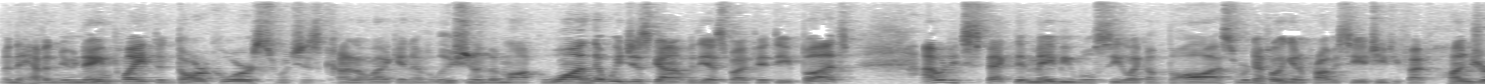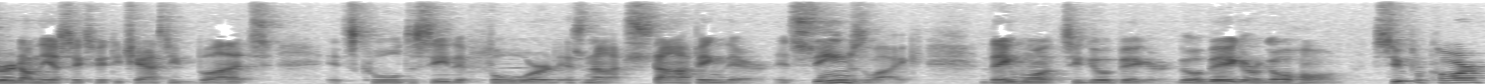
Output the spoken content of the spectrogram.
and they have a new nameplate, the Dark Horse, which is kind of like an evolution of the Mach 1 that we just got with the S550, but I would expect that maybe we'll see like a Boss. We're definitely going to probably see a GT500 on the S650 chassis, but it's cool to see that Ford is not stopping there. It seems like they want to go bigger. Go big or go home. Supercar?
